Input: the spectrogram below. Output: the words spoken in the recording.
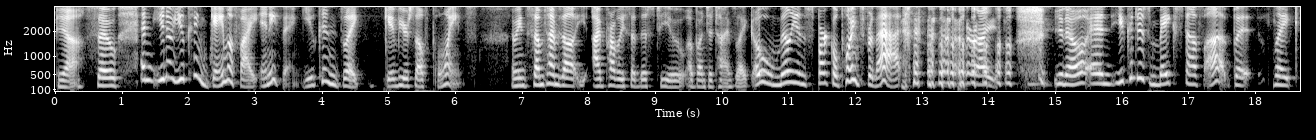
Yeah. So, and you know, you can gamify anything. You can like give yourself points. I mean, sometimes I'll, I probably said this to you a bunch of times, like, "Oh, million sparkle points for that. right. you know, and you can just make stuff up, but like,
